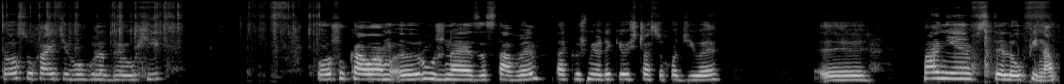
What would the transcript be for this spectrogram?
to słuchajcie, w ogóle był hit. Poszukałam y, różne zestawy, tak już mi od jakiegoś czasu chodziły. Y, Panie w stylu pin-up.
